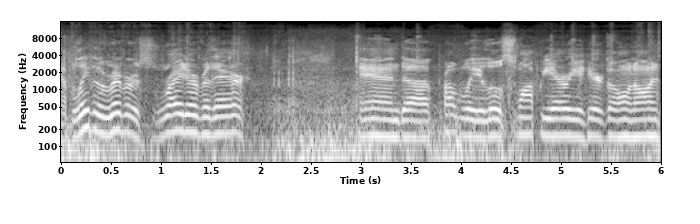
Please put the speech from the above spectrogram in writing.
I believe the river is right over there and uh, probably a little swampy area here going on.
